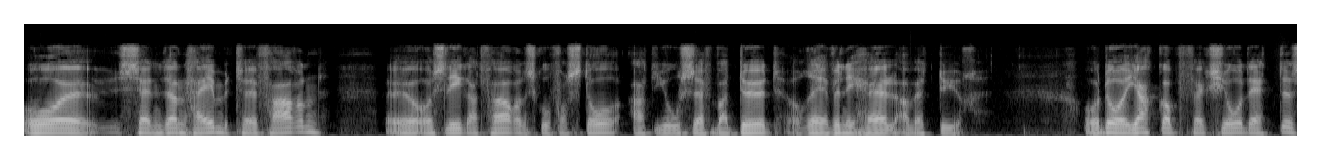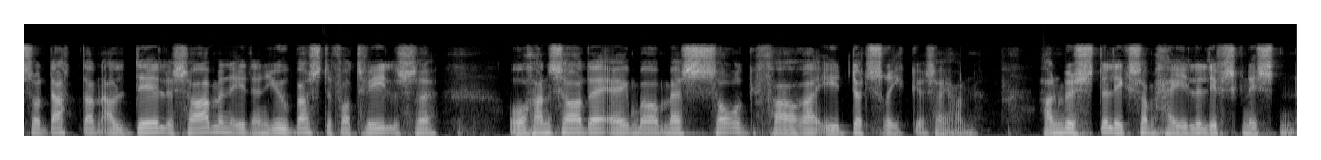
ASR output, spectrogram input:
Og eh, sendte den hjem til faren, eh, og slik at faren skulle forstå at Josef var død og reven i hæl av et dyr. Og da Jakob fikk se dette, så datt han aldeles sammen i den djupeste fortvilelse, og han sa det, jeg må med sorg fare i dødsriket, sier han. Han mistet liksom hele livsgnisten.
